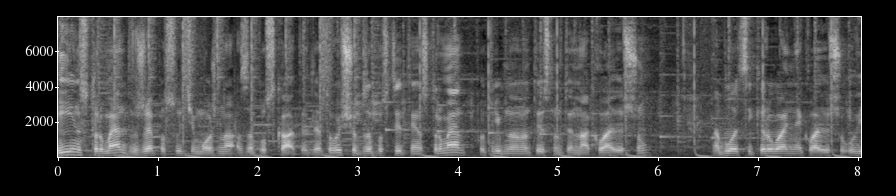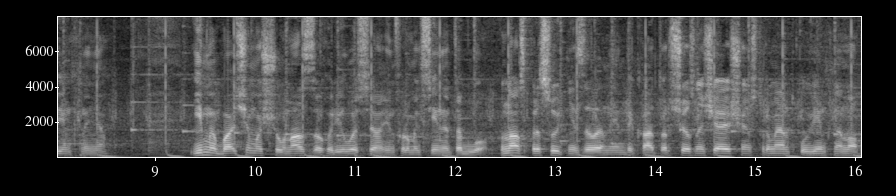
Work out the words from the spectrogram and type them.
І інструмент вже по суті можна запускати. Для того, щоб запустити інструмент, потрібно натиснути на клавішу на блоці керування клавішу увімкнення. І ми бачимо, що у нас загорілося інформаційне табло. У нас присутній зелений індикатор, що означає, що інструмент увімкнено,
